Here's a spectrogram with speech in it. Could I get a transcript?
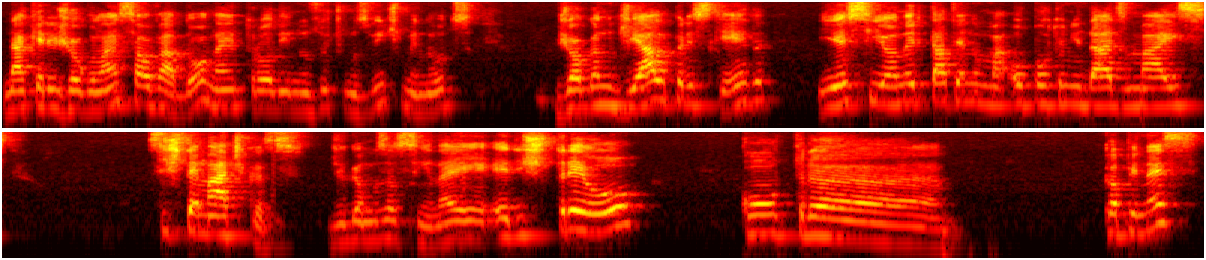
naquele jogo lá em Salvador, né? Entrou ali nos últimos 20 minutos, jogando de ala pela esquerda. E esse ano ele está tendo oportunidades mais sistemáticas, digamos assim, né? Ele estreou contra Campinense,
